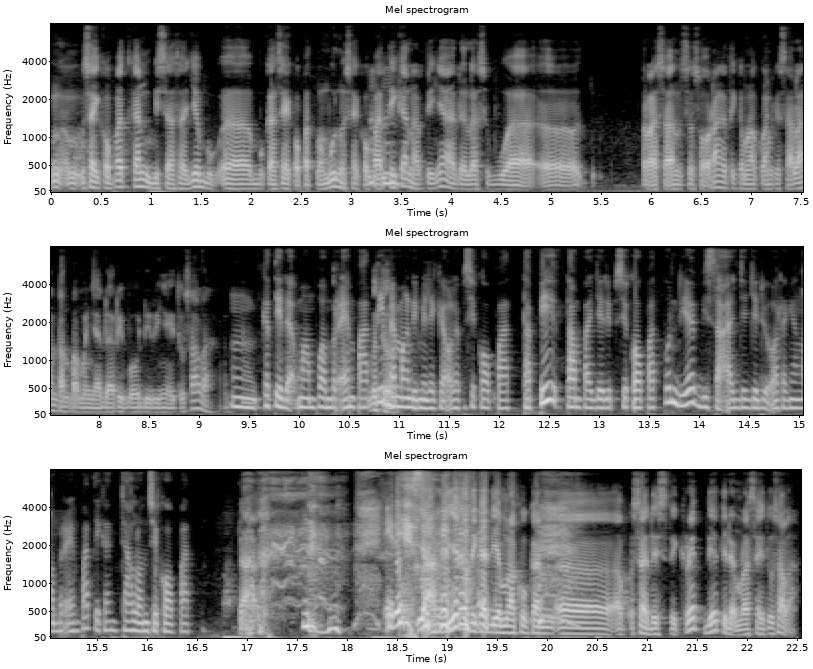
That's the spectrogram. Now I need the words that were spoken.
Mm, Psikopat kan bisa saja bu- eh, bukan psikopat pembunuh. Psikopati kan artinya adalah sebuah eh, perasaan seseorang ketika melakukan kesalahan tanpa menyadari bahwa dirinya itu salah. Hmm, ketidakmampuan berempati Betul. memang dimiliki oleh psikopat. Tapi tanpa jadi psikopat pun dia bisa aja jadi orang yang nggak berempati kan, calon psikopat. Nah, It is. ya artinya ketika dia melakukan apa, sadistic rape dia tidak merasa itu salah.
